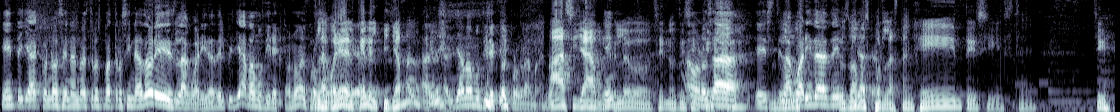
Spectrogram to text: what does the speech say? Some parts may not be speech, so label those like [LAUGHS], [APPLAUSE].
gente, ya conocen a nuestros patrocinadores, la guarida del pi- Ya vamos directo, ¿no? Al programa. ¿La guarida del qué? ¿Del pijama al- o qué? al- al- ya vamos directo al programa, ¿no? [LAUGHS] Ah, sí, ya, porque Bien. luego sí nos dicen Vámonos que a este, nos la vamos- guarida del Nos vamos pirata. por las tangentes y este... Sigue.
